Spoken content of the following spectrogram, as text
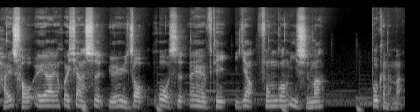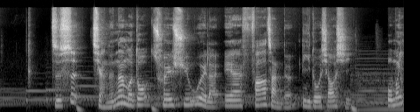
还愁 AI 会像是元宇宙或是 NFT 一样风光一时吗？不可能嘛！只是讲了那么多吹嘘未来 AI 发展的利多消息，我们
